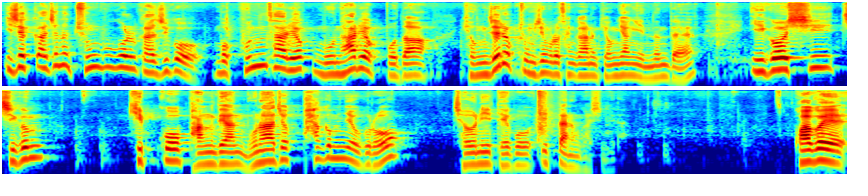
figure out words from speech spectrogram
이제까지는 중국을 가지고 뭐 군사력, 문화력보다 경제력 중심으로 생각하는 경향이 있는데 이것이 지금 깊고 방대한 문화적 파급력으로 전이 되고 있다는 것입니다. 과거에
